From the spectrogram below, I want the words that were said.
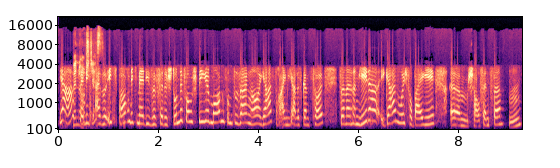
Ja, Wenn du wenn ich, also ich brauche nicht mehr diese Viertelstunde vorm Spiegel morgens, um zu sagen, oh ja, ist doch eigentlich alles ganz toll, sondern an jeder, egal wo ich vorbeigehe, ähm, Schaufenster, hm,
